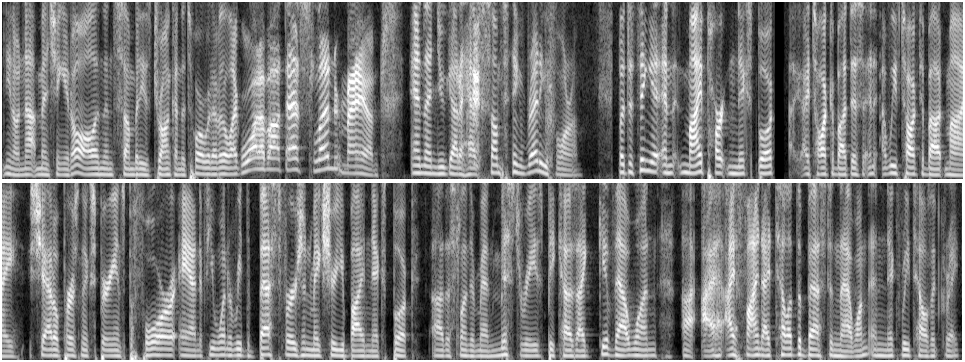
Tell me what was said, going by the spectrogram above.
you know not mentioning it all, and then somebody's drunk on the tour, or whatever. They're like, "What about that Slender Man?" And then you got to have something ready for them. But the thing, and my part in Nick's book, I, I talk about this, and we've talked about my shadow person experience before. And if you want to read the best version, make sure you buy Nick's book, uh, The Slender Man Mysteries, because I give that one, uh, I, I find I tell it the best in that one, and Nick retells it great.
